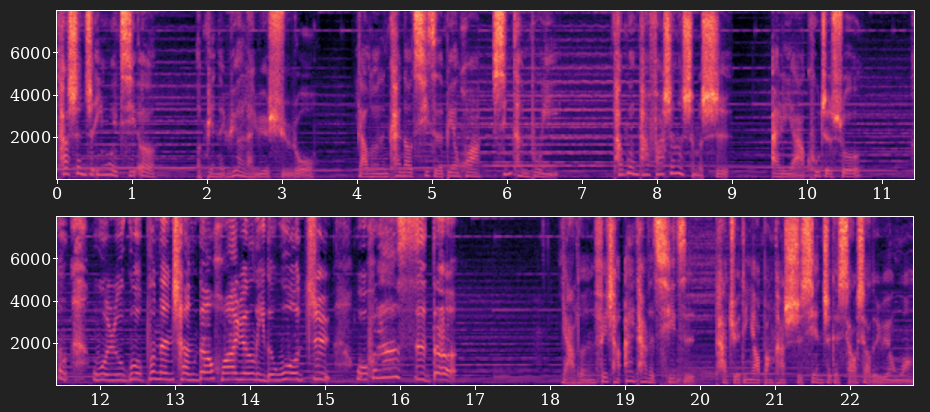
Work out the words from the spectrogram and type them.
她甚至因为饥饿而变得越来越虚弱。亚伦看到妻子的变化，心疼不已。他问他发生了什么事。艾丽亚哭着说：“哼，我如果不能尝到花园里的莴苣，我会饿死的。”亚伦非常爱他的妻子，他决定要帮他实现这个小小的愿望。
